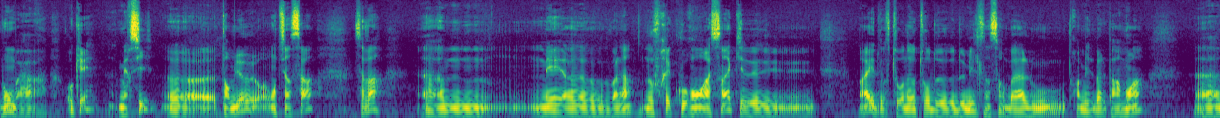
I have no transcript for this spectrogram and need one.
Bon, bah, ok, merci, euh, tant mieux, on tient ça, ça va. Mais voilà, nos frais courants à 5, euh, ouais, ils doivent tourner autour de 2500 balles ou 3000 balles par mois. Euh,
